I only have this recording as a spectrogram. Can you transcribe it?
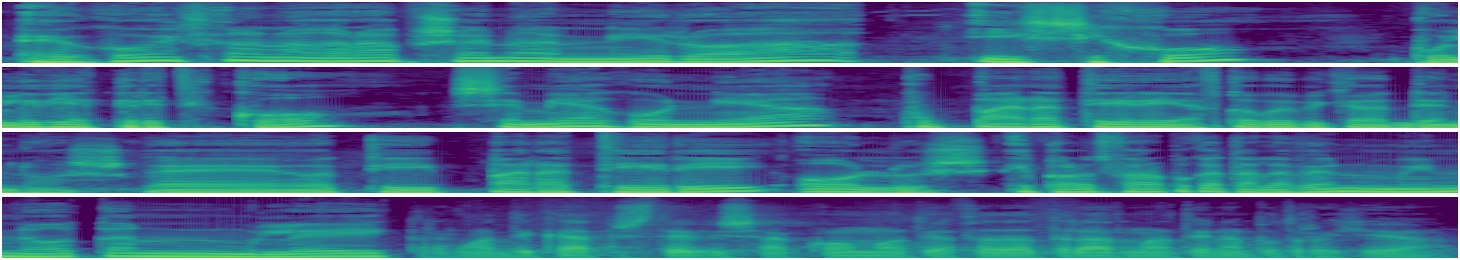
Εγώ ήθελα να γράψω έναν ήρωα ήσυχο, πολύ διακριτικό, σε μια γωνία που παρατηρεί αυτό που είπε και ο Αντένος. Ε, ότι παρατηρεί όλους. Η πρώτη φορά που καταλαβαίνουμε είναι όταν μου λέει. Πραγματικά πιστεύεις ακόμα ότι αυτά τα τραύματα είναι από τροχαίο.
